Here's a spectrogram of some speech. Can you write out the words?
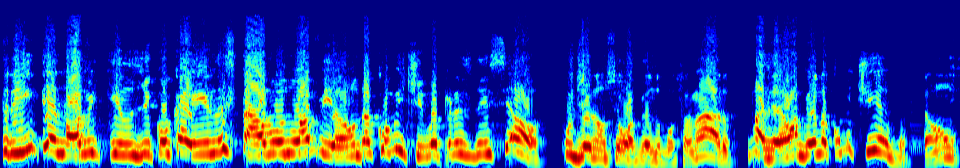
39 quilos de cocaína estavam no avião da comitiva presidencial. Podia não ser o avião do Bolsonaro, mas é um avião da comitiva. Então,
